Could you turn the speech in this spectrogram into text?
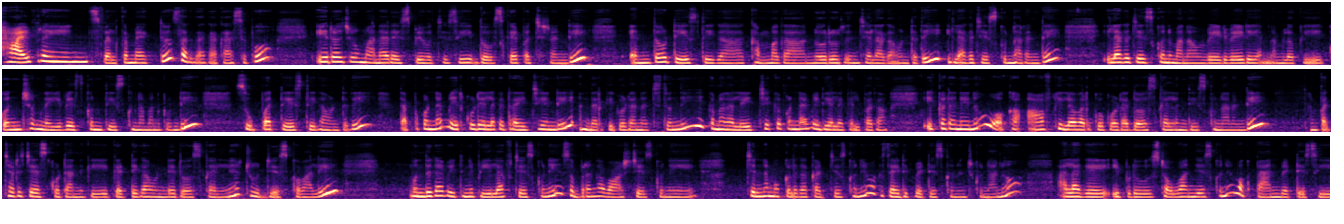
Hi friends welcome back to సరదాగా కాసేపు ఈరోజు మన రెసిపీ వచ్చేసి దోసకాయ పచ్చడి అండి. ఎంతో టేస్టీగా కమ్మగా నోరూరించేలాగా ఉంటుంది. ఇలాగ చేసుకున్నారంటే ఇలాగ చేసుకుని మనం వేడివేడి అన్నంలోకి కొంచెం నెయ్యి వేసుకొని తీసుకున్నాం అనుకోండి సూపర్ టేస్టీగా ఉంటుంది. తప్పకుండా మీరు కూడా ఇలాగ ట్రై చేయండి. అందరికీ కూడా నచ్చుతుంది. ఇక మనం లేట్ చేయకుండా వీడియోలోకి వెళ్ళిపోదాం. ఇక్కడ నేను ఒక హాఫ్ కిలో వరకు కూడా దోసకాయలను తీసుకున్నానండి. పచ్చడి చేసుకోవటానికి గట్టిగా ఉండే దోసకాయలని చూజ్ చేసుకోవాలి. ముందుగా వీటిని పీల్ ఆఫ్ చేసుకుని శుభ్రంగా వాష్ చేసుకుని చిన్న ముక్కలుగా కట్ చేసుకుని ఒక సైడ్కి పెట్టేసుకుని ఉంచుకున్నాను. అలాగే ఇప్పుడు స్టవ్ ఆన్ చేసుకుని ఒక ప్యాన్ పెట్టేసి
